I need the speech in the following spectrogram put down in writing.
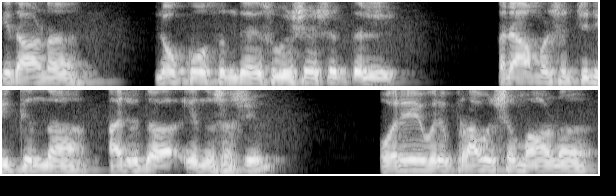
ഇതാണ് ലോക്കോസിന്റെ സുവിശേഷത്തിൽ പരാമർശിച്ചിരിക്കുന്ന അരുത എന്ന സസ്യം ഒരേ ഒരു പ്രാവശ്യമാണ്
